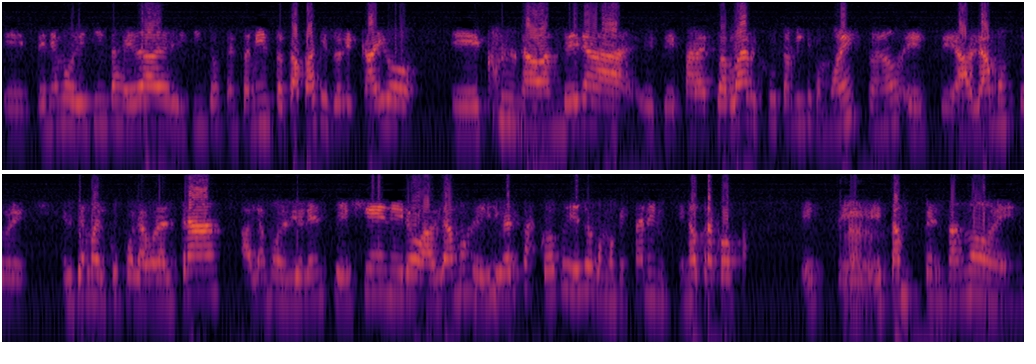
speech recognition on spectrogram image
eh, tenemos distintas edades, distintos pensamientos, capaz que yo le caigo eh, con una bandera eh, para charlar justamente como esto, ¿no? Este, hablamos sobre el tema del cupo laboral trans, hablamos de violencia de género, hablamos de diversas cosas y eso como que están en, otra cosa. Este, Están pensando en,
